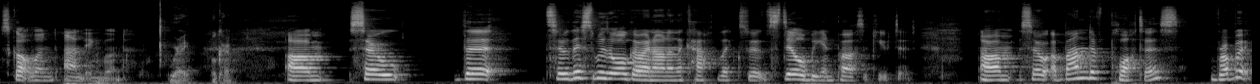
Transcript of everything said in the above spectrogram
Scotland and England. right. Okay. Um, so the so this was all going on, and the Catholics were still being persecuted. Um, so a band of plotters, Robert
